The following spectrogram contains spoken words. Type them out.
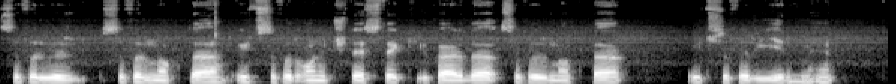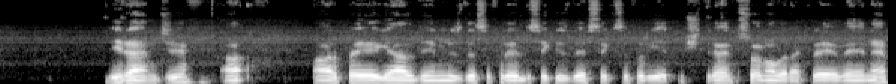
0.3013 destek yukarıda 0.3020 direnci. Arpa'ya geldiğimizde 0.58 destek 0.70 direnç. Son olarak RVN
